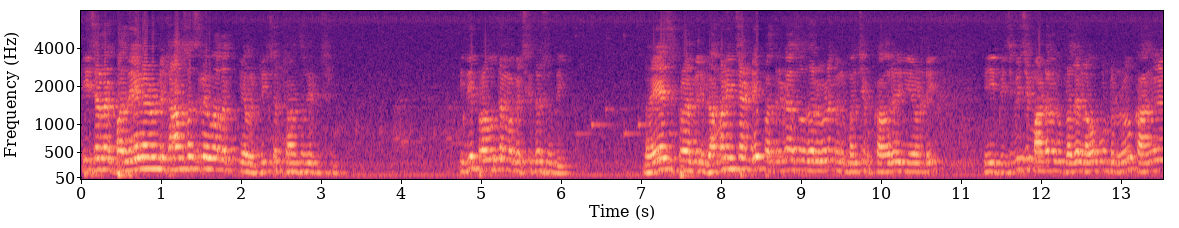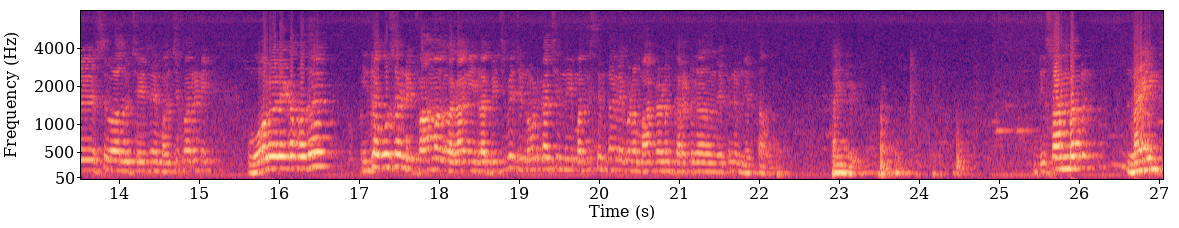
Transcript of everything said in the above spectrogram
టీచర్లకు పదిహేను నుండి ట్రాన్స్ఫర్స్ లేవు వాళ్ళకి. ఇవాళ టీచర్ ట్రాన్స్ఫర్ ఇచ్చినాం ఇది ప్రభుత్వం యొక్క చిత్తశుద్ధి. దయచేసి మీరు గమనించండి. పత్రికా సోదరులు కూడా మీరు మంచి కవరేజ్ ఇవ్వండి. ఈ పిచ్చి పిచ్చి మాటలకు ప్రజలు నవ్వుకుంటున్నారు. కాంగ్రెస్ వాళ్ళు చేసే మంచి పనిని ఓలో ఇంట్లో కూర్చోండి ఫామ్ హౌస్లో కానీ ఇట్లా పిచ్చి పిచ్చి నోటుకు వచ్చింది మధ్యస్థితం లేకుండా మాట్లాడడం కరెక్ట్ కాదని చెప్పి నేను చెప్తా ఉన్నాను thank you December ninth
